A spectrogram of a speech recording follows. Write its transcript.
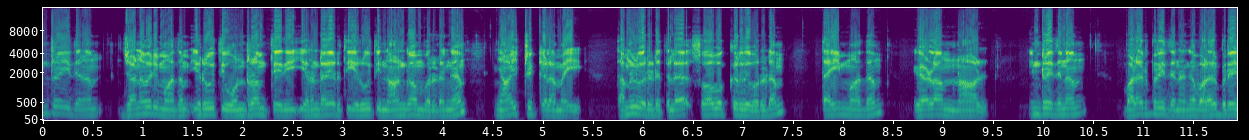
இன்றைய தினம் ஜனவரி மாதம் இருபத்தி ஒன்றாம் தேதி இரண்டாயிரத்தி இருபத்தி நான்காம் வருடங்க ஞாயிற்றுக்கிழமை. தமிழ் வருடத்துல சோபக்கிருது வருடம் தை மாதம் ஏழாம் நாள். இன்றைய தினம் வளர்பிறை தினங்க வளர்பிறை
